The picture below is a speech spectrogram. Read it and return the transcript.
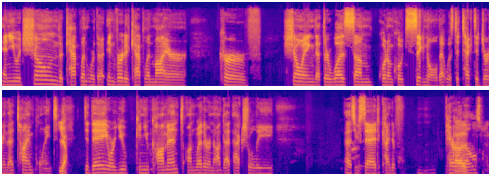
and you had shown the Kaplan or the inverted Kaplan Meier curve showing that there was some quote unquote signal that was detected during that time point. Yeah. Did they or you can you comment on whether or not that actually, as you said, kind of parallels? we've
